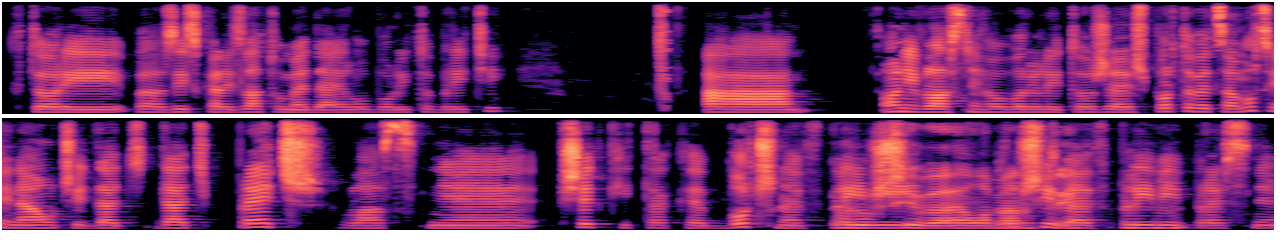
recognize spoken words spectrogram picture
ktorí e, získali zlatú medailu, boli to Briti. A oni vlastne hovorili to, že športovec sa musí naučiť dať, dať preč vlastne všetky také bočné vplyvy. Rušivé elementy. Rušivé vplyvy, mm-hmm. presne.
